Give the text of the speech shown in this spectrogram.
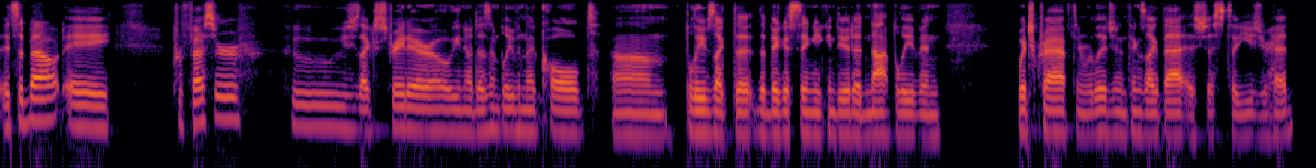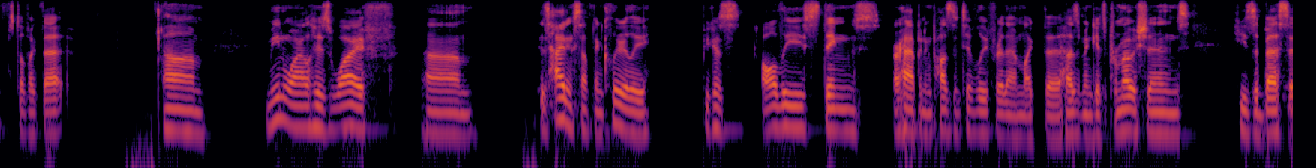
It's about a professor who's like straight arrow, you know, doesn't believe in the cult, um, believes like the the biggest thing you can do to not believe in witchcraft and religion and things like that is just to use your head, stuff like that. Um, meanwhile, his wife um, is hiding something clearly because all these things are happening positively for them. Like the husband gets promotions, he's the best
